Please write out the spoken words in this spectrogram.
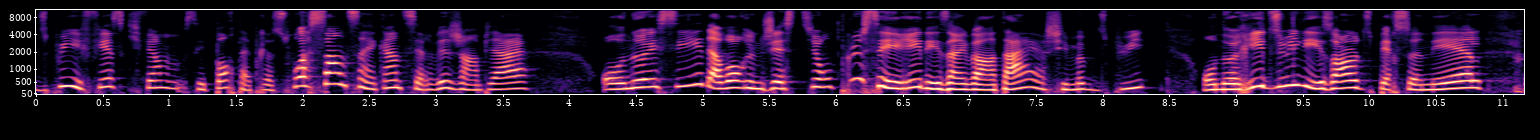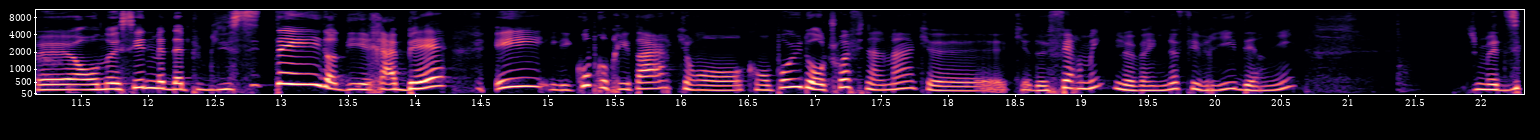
Dupuis et Fils qui ferme ses portes après 65 ans de service, Jean-Pierre. On a essayé d'avoir une gestion plus serrée des inventaires chez Meubles Dupuis. On a réduit les heures du personnel. Euh, on a essayé de mettre de la publicité, des rabais. Et les copropriétaires qui n'ont pas eu d'autre choix finalement que, de fermer le 29 février dernier, je me dis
